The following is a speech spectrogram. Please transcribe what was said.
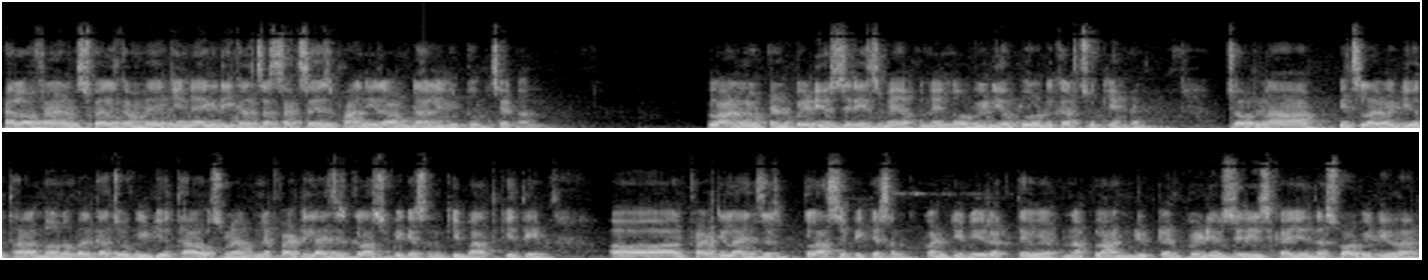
Hello friends welcome back in agriculture success Bhani Ram Dal YouTube channel plant nutrient video series में अपने नौ वीडियो अपलोड कर चुके हैं। जो अपना पिछला वीडियो था, नौ नंबर का जो वीडियो था, उसमें अपने फर्टिलाइज़र क्लासिफिकेशन की बात की थी। और फर्टिलाइज़र क्लासिफिकेशन को कंटिन्यू रखते हुए अपना प्लांट न्यूट्रेंट वीडियो सीरीज़ का ये दसवां वीडियो है।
